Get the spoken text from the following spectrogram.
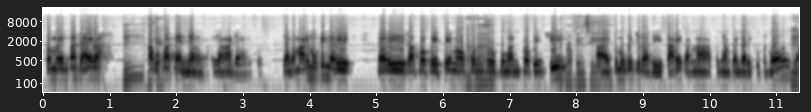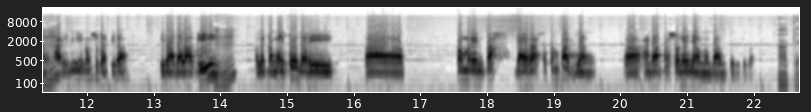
pemerintah daerah Hmm, oke. kabupaten yang yang ada itu. Yang kemarin mungkin dari dari Satpol PP maupun Uh-uh. perhubungan provinsi provinsi. ah, itu mungkin sudah ditarik karena penyampaian dari gubernur yang Mhm. hari ini memang sudah tidak tidak ada lagi. Mm-mm. Oleh karena itu dari uh, pemerintah daerah setempat yang uh, ada personilnya membantu gitu bang. Oke.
